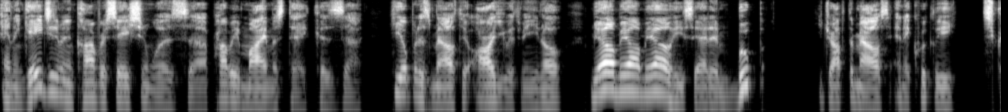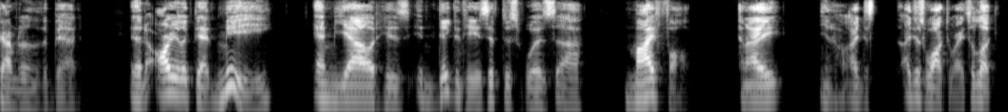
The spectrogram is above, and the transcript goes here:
And engaging him in conversation was uh, probably my mistake because uh, he opened his mouth to argue with me. You know, meow, meow, meow, he said, and boop, he dropped the mouse and it quickly scrambled under the bed. And then Artie looked at me and meowed his indignity as if this was uh, my fault. And I, you know, I just I just walked away. So look,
